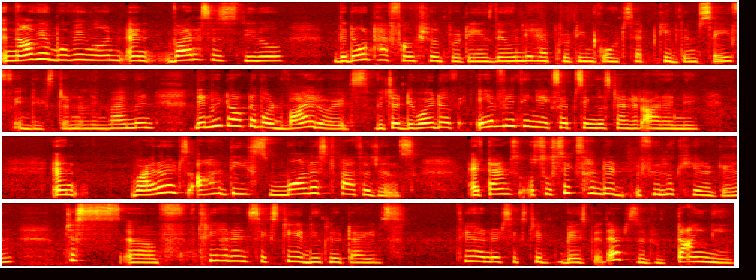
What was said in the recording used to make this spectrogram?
now we are moving on and viruses you know they don't have functional proteins. They only have protein coats that keep them safe in the external environment. Then we talked about viroids which are devoid of everything except single stranded rna and viroids are the smallest pathogens. At times so 600 if you look here again just uh, 360 nucleotides 360 base pair that's tiny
